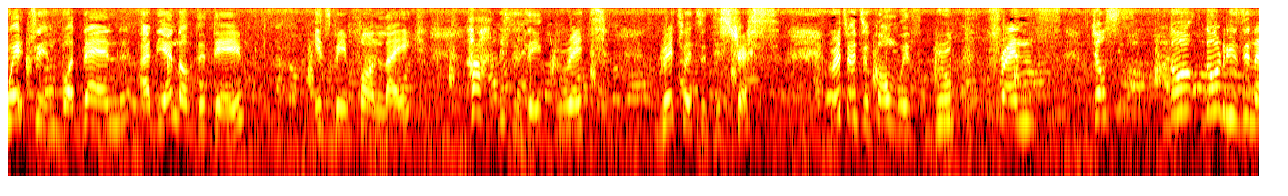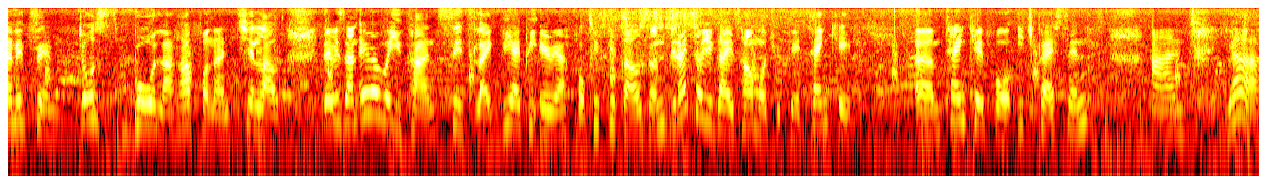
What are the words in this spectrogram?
waiting, but then at the end of the day, it's been fun. Like, ha, this is a great, great way to distress. Great way to come with group friends. Just don't don't reason anything. Just bowl and have fun and chill out. There is an area where you can sit, like VIP area, for fifty thousand. Did I tell you guys how much we paid? 10k. Um, 10k for each person, and yeah,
